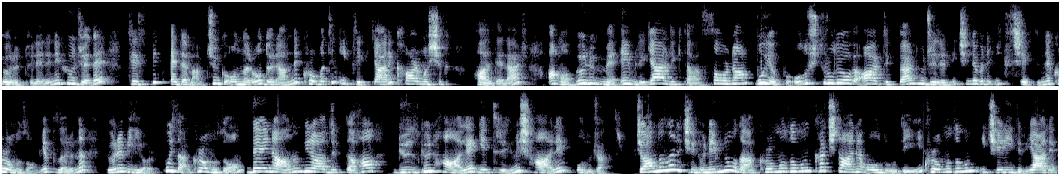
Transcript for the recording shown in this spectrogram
görüntülerini hücrede tespit edemem. Çünkü onları o dönemde kromatin iplik yani karmaşık haldeler ama bölünme emri geldikten sonra bu yapı oluşturuluyor ve artık ben hücrelerin içinde böyle X şeklinde kromozom yapılarını görebiliyorum. Bu yüzden kromozom DNA'nın birazcık daha düzgün hale getirilmiş hali olacaktır. Canlılar için önemli olan kromozomun kaç tane olduğu değil, kromozomun içeriğidir. Yani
